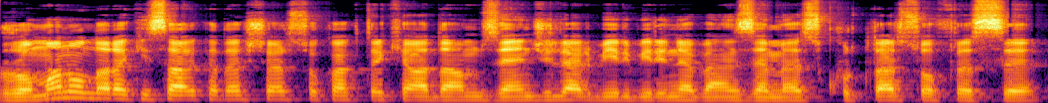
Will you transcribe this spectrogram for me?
Roman olarak ise arkadaşlar Sokaktaki Adam, Zenciler Birbirine Benzemez, Kurtlar Sofrası,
